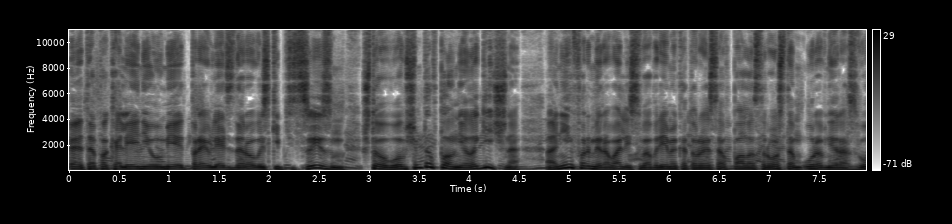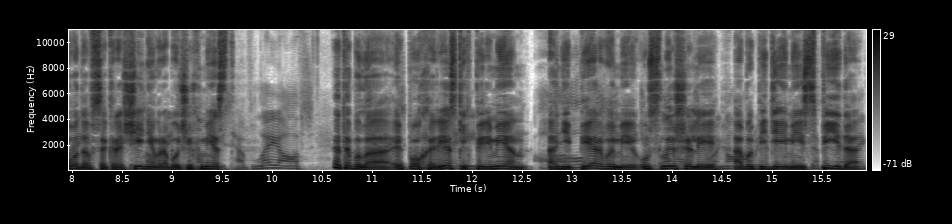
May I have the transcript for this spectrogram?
Это поколение умеет проявлять здоровый скептицизм, что, в общем-то, вполне логично. Они формировались во время, которое совпало с ростом уровня разводов, сокращением рабочих мест. Это была эпоха резких перемен. Они первыми услышали об эпидемии СПИДа.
